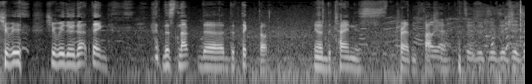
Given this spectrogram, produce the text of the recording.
Should we should we do that thing? The snap the the TikTok. You know the Chinese trend Oh fashion. yeah.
